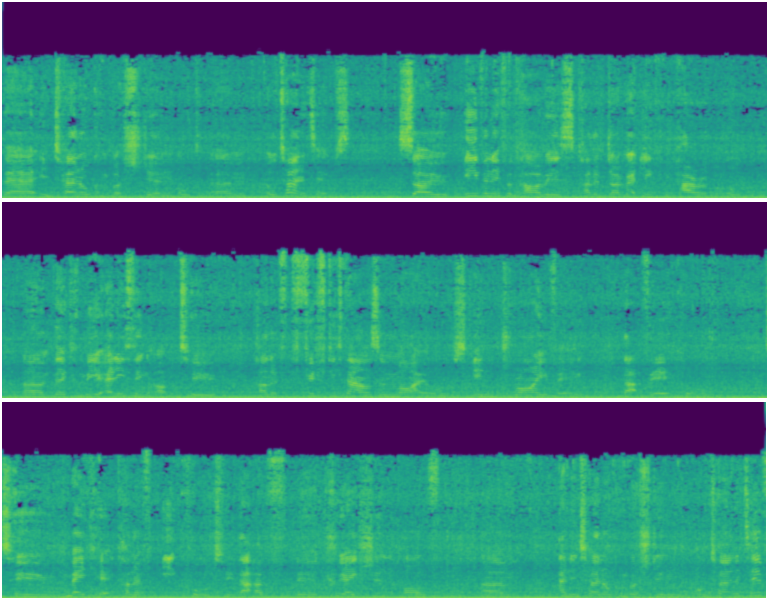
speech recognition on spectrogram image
their internal combustion um, alternatives. So even if a car is kind of directly comparable, um, there can be anything up to kind of 50,000 miles in driving that vehicle to make it kind of equal to that of the creation of um, an internal combustion alternative.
